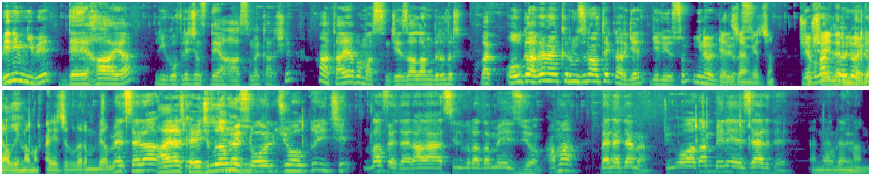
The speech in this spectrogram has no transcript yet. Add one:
Benim gibi DH'ya League of Legends DH'sına karşı hata yapamazsın. Cezalandırılır. Bak Olga abi hemen kırmızını al tekrar gel geliyorsun. Yine öldürüyoruz. Geleceğim geleceğim. Şu LeBlanc öyle şeylerimi de bir oynamış. alayım ama kayıcılarımı bir alayım. Mesela Hayır, hayır, Çelikçiler almıyorsun. LoL'cu olduğu için laf eder. Aa silver adamı eziyorsun. Ama ben edemem. Çünkü o adam beni ezerdi. Ben ne demem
